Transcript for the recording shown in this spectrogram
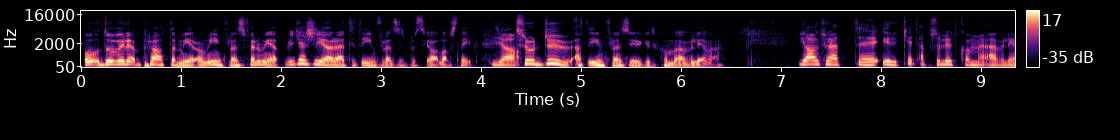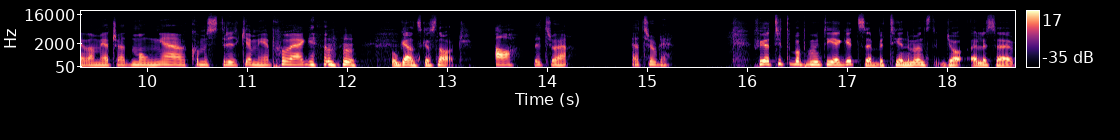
Och då vill jag prata mer om influencerfenomenet. Vi kanske gör det här till ett influencer-specialavsnitt. Ja. Tror du att influenceryrket kommer överleva? Jag tror att eh, yrket absolut kommer överleva, men jag tror att många kommer stryka med på vägen. Och ganska snart. ja, det tror jag. Jag tror det. För jag tittar bara på mitt eget så här, beteendemönster, jag, eller så här,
